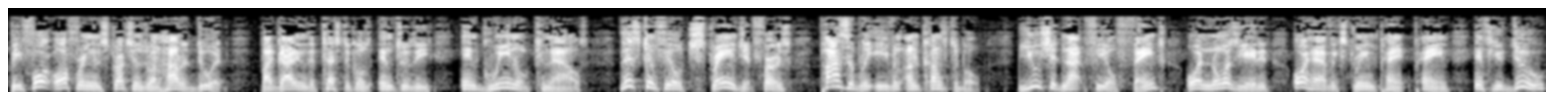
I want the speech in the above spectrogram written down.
Before offering instructions on how to do it by guiding the testicles into the inguinal canals, this can feel strange at first, possibly even uncomfortable. You should not feel faint or nauseated or have extreme pain. If you do,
